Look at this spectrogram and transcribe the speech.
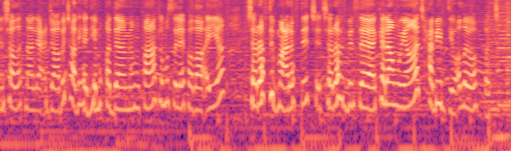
إن شاء الله تنالي إعجابك. هذه هدية مقدمة من قناة الموصليه الفضائية. تشرفت بمعرفتك تشرفت بالكلام وياك. حبيبتي والله يوفقك.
